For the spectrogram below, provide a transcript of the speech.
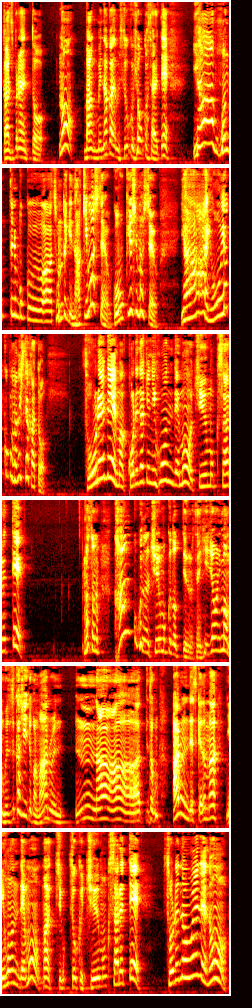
ガールズプラネットの番組の中でもすごく評価されて、いやー、もう本当に僕はその時泣きましたよ。号泣しましたよ。いやー、ようやくここまで来たかと。それで、まあ、これだけ日本でも注目されて、まあ、その、韓国の注目度っていうのはですね、非常にまあ難しいところもあるんんなあってとこもあるんですけど、まあ、日本でも、まあ、すごく注目されて、それの上での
